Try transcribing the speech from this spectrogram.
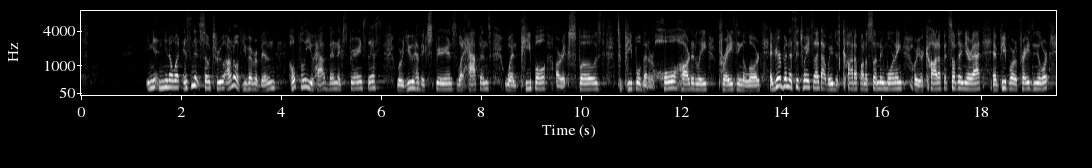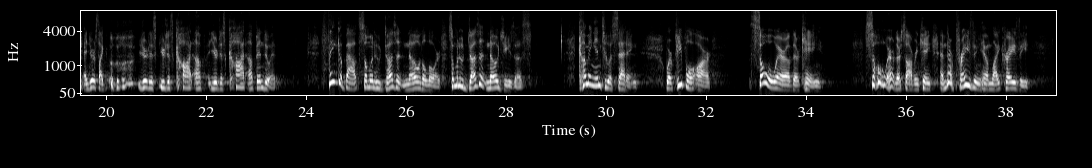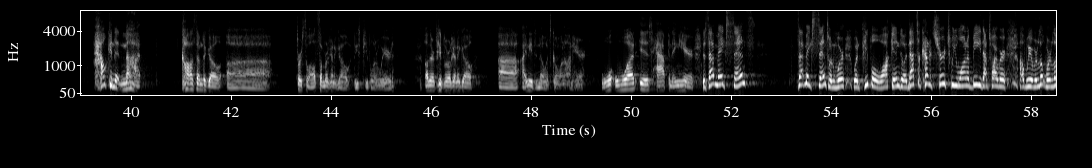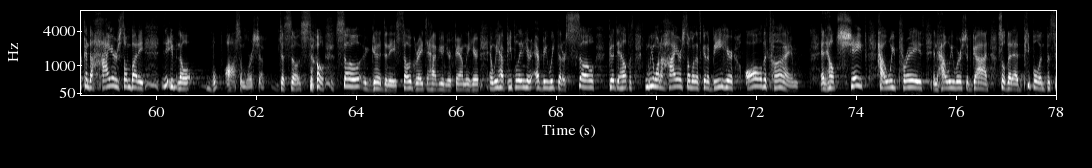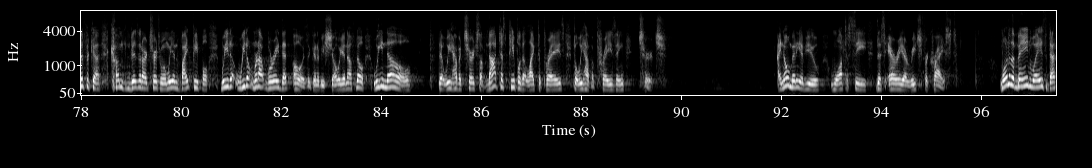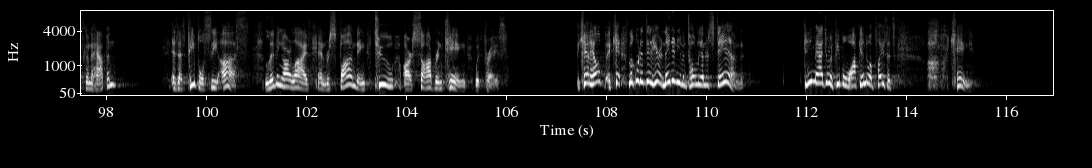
And you know what? Isn't it so true? I don't know if you've ever been, hopefully you have been experienced this, where you have experienced what happens when people are exposed to people that are wholeheartedly praising the Lord. Have you ever been in a situation like that where you're just caught up on a Sunday morning or you're caught up at something you're at and people are praising the Lord and you're just like, you're just, you're just caught up, you're just caught up into it. Think about someone who doesn't know the Lord, someone who doesn't know Jesus, coming into a setting where people are so aware of their king, so aware of their sovereign king, and they're praising him like crazy, how can it not cause them to go, uh, first of all, some are going to go, these people are weird. Other people are going to go, uh, I need to know what's going on here. W- what is happening here? Does that make sense? Does that make sense when we're when people walk into it? That's the kind of church we want to be. That's why we're uh, we were, we're looking to hire somebody, even though awesome worship. Just so, so, so good, Denise. So great to have you and your family here. And we have people in here every week that are so good to help us. We want to hire someone that's going to be here all the time and help shape how we praise and how we worship God so that as people in Pacifica come and visit our church, when we invite people, we don't, we don't, we're not worried that, oh, is it going to be showy enough? No, we know that we have a church of not just people that like to praise, but we have a praising church. I know many of you want to see this area reach for Christ. One of the main ways that that's going to happen is as people see us living our lives and responding to our sovereign king with praise. It can't help. It can't. Look what it did here. And they didn't even totally understand. Can you imagine when people walk into a place that's, oh, my king?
